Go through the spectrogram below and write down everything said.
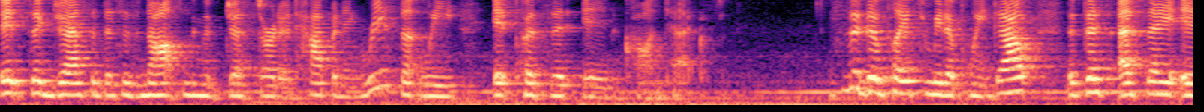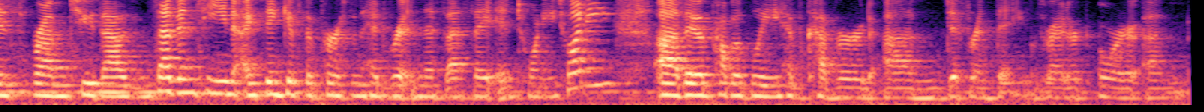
It suggests that this is not something that just started happening recently, it puts it in context context. This is a good place for me to point out that this essay is from 2017. I think if the person had written this essay in 2020, uh, they would probably have covered um, different things, right? Or, or um,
